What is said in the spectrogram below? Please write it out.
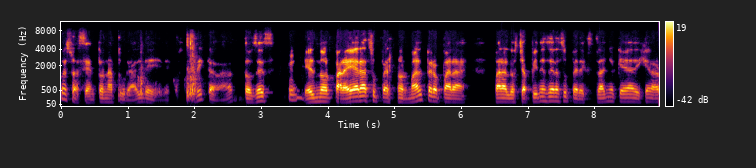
pues, su acento natural de, Costa Rica, ¿verdad? Entonces, es no, para ella era súper normal, pero para, para los chapines era súper extraño que ella dijera.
